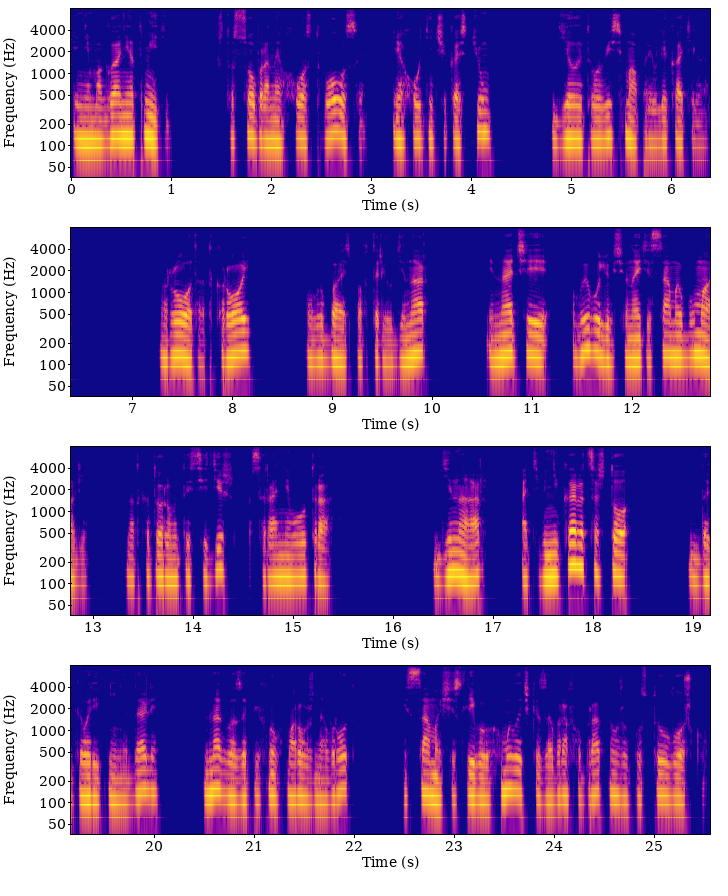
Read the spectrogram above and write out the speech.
и не могла не отметить, что собранный в хвост волосы и охотничий костюм делает его весьма привлекательным. «Рот открой!» — улыбаясь, повторил Динар, «иначе вывалю все на эти самые бумаги, над которыми ты сидишь с раннего утра». «Динар, а тебе не кажется, что...» Договорить мне не дали, нагло запихнув мороженое в рот и самой счастливой ухмылочкой забрав обратно уже пустую ложку.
